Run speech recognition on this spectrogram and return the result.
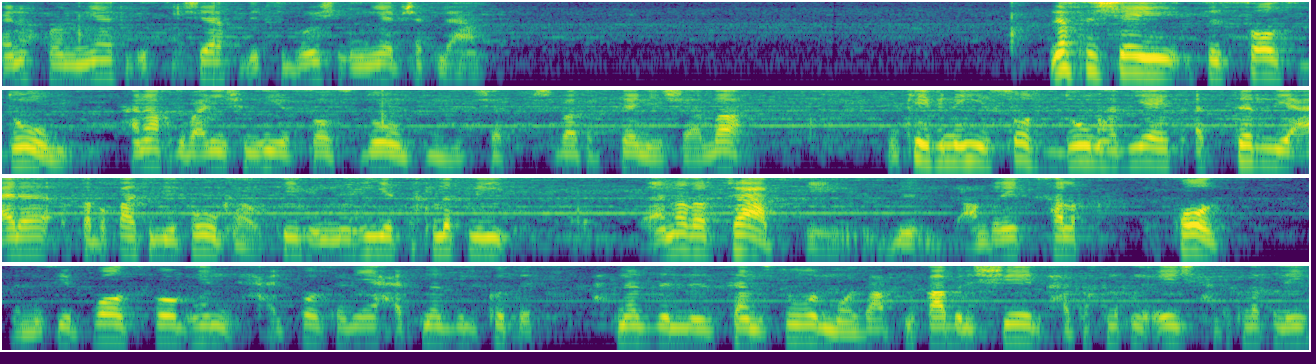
هنحكم المياه في الاستكشاف ال exploration المياه بشكل عام. نفس الشيء في ال salt dome. هناخده بعدين شنو هي ال salt dome في ال chapters الثانية إن شاء الله. وكيف إن هي ال salt dome هذه تأثر لي على الطبقات اللي فوقها وكيف إن هي تخلق لي another traps يعني عن طريق خلق faults لما يصير faults فوقهن ال faults هذه حتنزل كتل حتنزل ال sandstone مقابل ال shale حتخلق لي إيش؟ حتخلق لي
